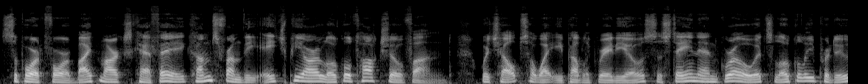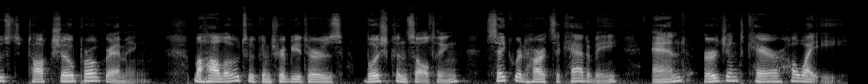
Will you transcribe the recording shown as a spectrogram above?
Support for Bytemarks Cafe comes from the HPR Local Talk Show Fund, which helps Hawaii Public Radio sustain and grow its locally produced talk show programming. Mahalo to contributors Bush Consulting, Sacred Hearts Academy, and Urgent Care Hawaii.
